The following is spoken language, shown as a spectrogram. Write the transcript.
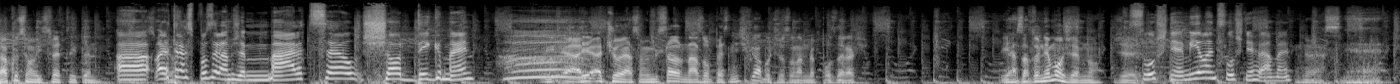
Ako sa mám vysvetliť ten? A ja teraz pozerám, že Marcel Short Digman. Ja, ja, čo, ja som vymyslel názov pesničky, alebo čo sa na mňa pozeráš? Ja za to nemôžem, no. Že... Slušne, my len slušne hráme. No jasne. No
